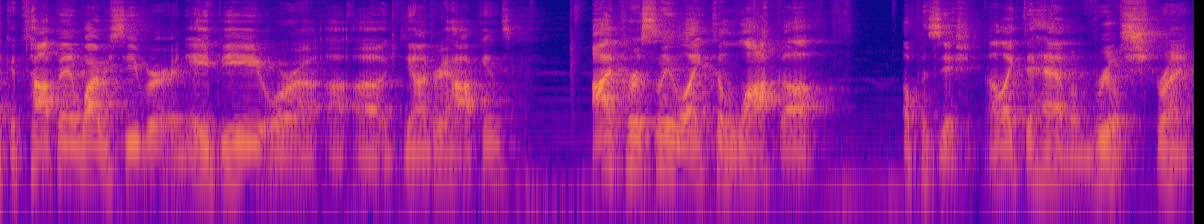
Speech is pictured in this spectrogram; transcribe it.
like a top end wide receiver, an AB or a, a, a DeAndre Hopkins, I personally like to lock up a position. I like to have a real strength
